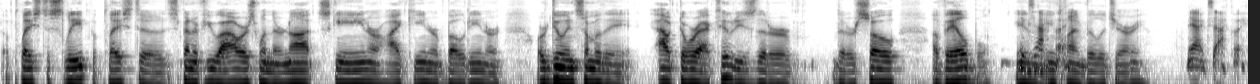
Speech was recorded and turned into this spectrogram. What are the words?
a place to sleep, a place to spend a few hours when they're not skiing or hiking or boating or or doing some of the outdoor activities that are that are so available in Exactly. the Incline Village area. Yeah, exactly.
